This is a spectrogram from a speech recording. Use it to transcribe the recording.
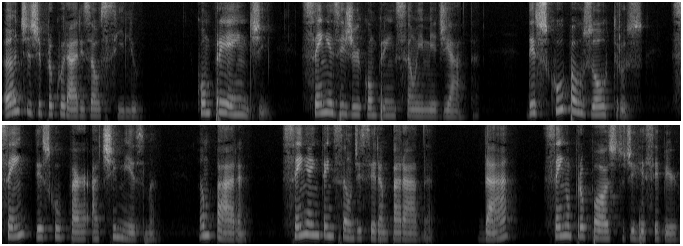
antes de procurares auxílio compreende, sem exigir compreensão imediata. Desculpa os outros, sem desculpar a ti mesma. Ampara, sem a intenção de ser amparada. Dá, sem o propósito de receber.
